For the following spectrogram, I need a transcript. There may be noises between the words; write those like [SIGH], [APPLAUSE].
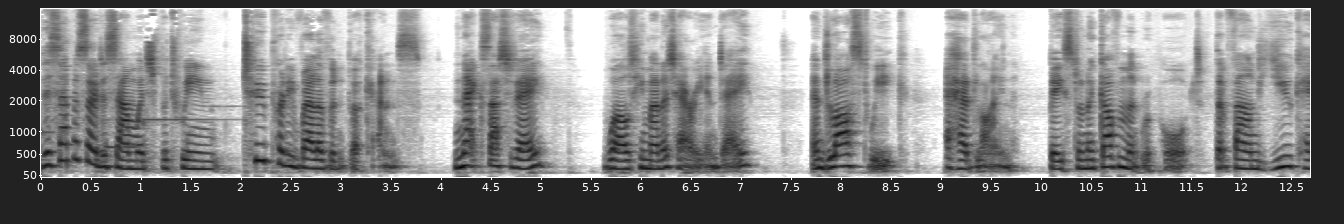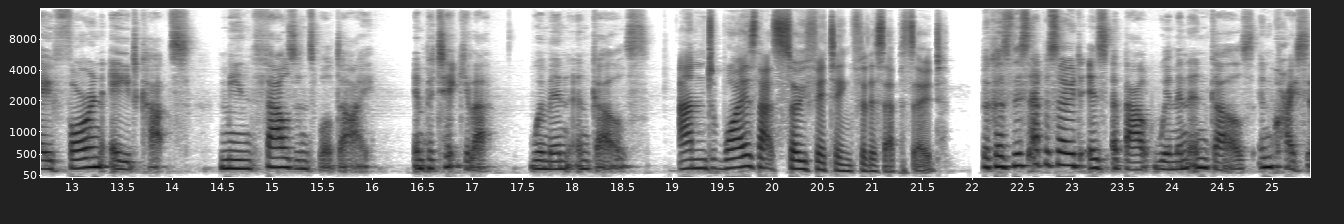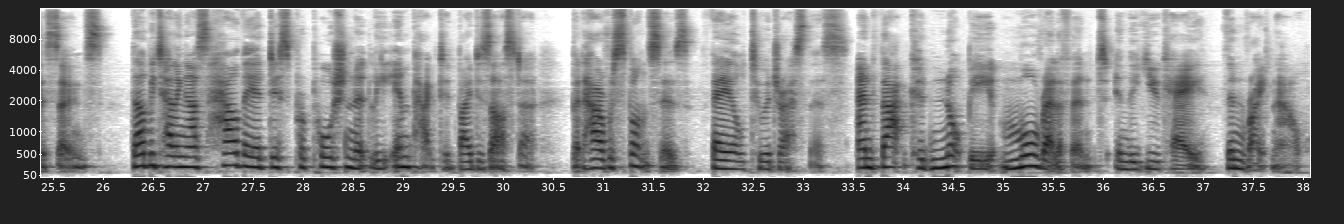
This episode is sandwiched between two pretty relevant bookends. Next Saturday, World Humanitarian Day, and last week, a headline based on a government report that found UK foreign aid cuts mean thousands will die, in particular, women and girls. And why is that so fitting for this episode? Because this episode is about women and girls in crisis zones They'll be telling us how they are disproportionately impacted by disaster, but how responses fail to address this. And that could not be more relevant in the UK than right now.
